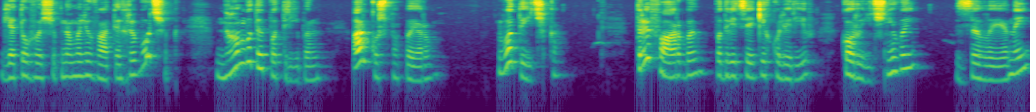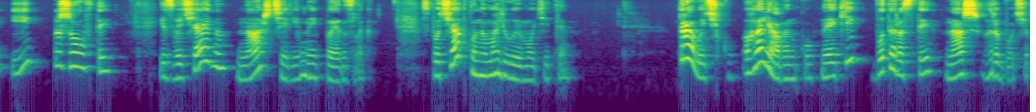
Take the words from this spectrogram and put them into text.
Для того, щоб намалювати грибочок, нам буде потрібен аркуш паперу, водичка, три фарби, подивіться, яких кольорів, коричневий, зелений і жовтий. І, звичайно, наш чарівний пензлик. Спочатку намалюємо діти травичку, галявинку, на якій буде рости наш грибочок.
